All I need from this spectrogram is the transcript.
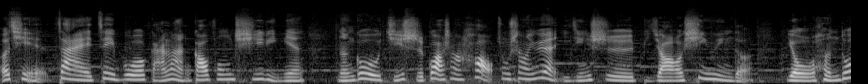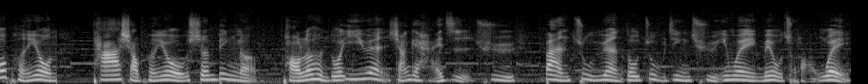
而且在这波感染高峰期里面。能够及时挂上号住上院已经是比较幸运的。有很多朋友，他小朋友生病了，跑了很多医院，想给孩子去办住院，都住不进去，因为没有床位。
